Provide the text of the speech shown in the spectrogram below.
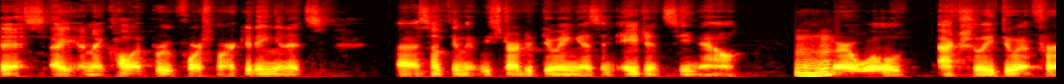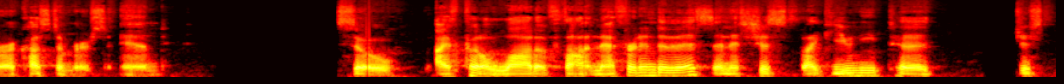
this, I, and I call it brute force marketing. And it's uh, something that we started doing as an agency now, mm-hmm. where we'll actually do it for our customers. And so I've put a lot of thought and effort into this. And it's just like you need to just,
